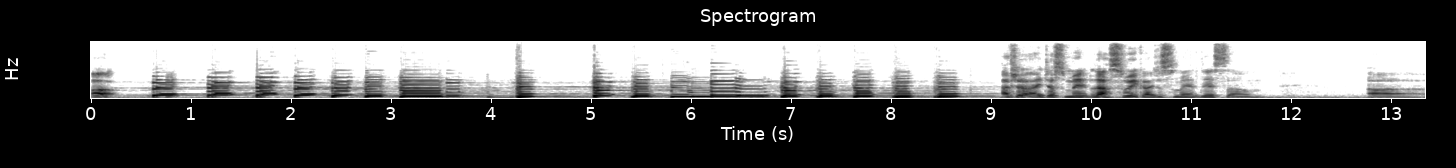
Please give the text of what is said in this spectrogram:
Ah. Actually, I just made last week. I just made this um, uh,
